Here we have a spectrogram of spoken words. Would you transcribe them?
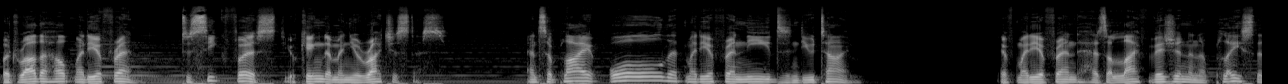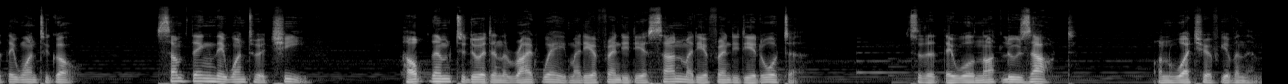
but rather help my dear friend to seek first your kingdom and your righteousness and supply all that my dear friend needs in due time. If my dear friend has a life vision and a place that they want to go, something they want to achieve. Help them to do it in the right way, my dear friendy dear son, my dear friendy dear daughter, so that they will not lose out on what you have given them.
